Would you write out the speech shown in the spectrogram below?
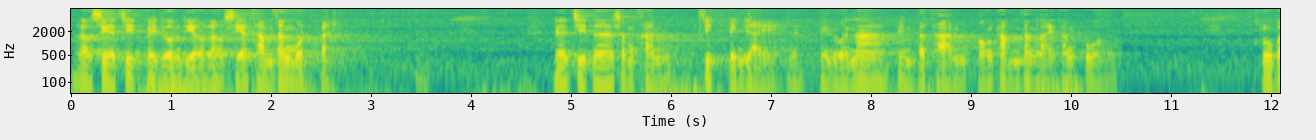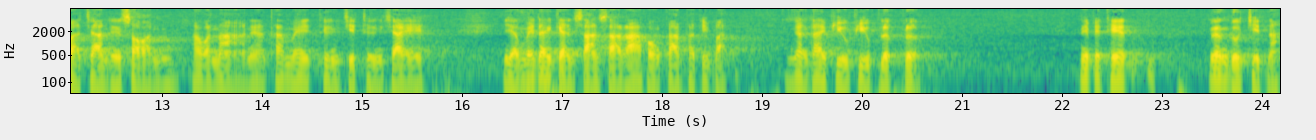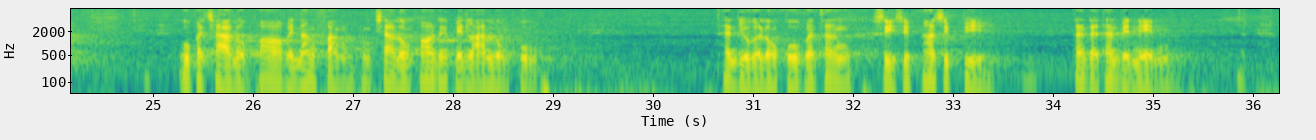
เราเสียจิตไปดวงเดียว เราเสียธรรมทั้งหมดไปงั้นจิตนะสำคัญ จิตเป็นใหญ่นะเป็นหัวหน้าเป็นประธานของธรรมทั้งหลายทั้งปวง ครูบาอาจารย์ถึงสอนภาวนาเนี่ยถ้าไม่ถึงจิตถึงใจ ยังไม่ได้แก่นสารสาระของการปฏิบัติ ยังได้ผิวผิวเปลือกเปลือกนี่เป็นเทศเรื่องดูจิตนะอุปชาหลวงพ่อไปนั่งฟังอุปชาหลวงพ่อนี่เป็นหลานหลวงปู่ท่านอยู่กับหลวงปู่มาตั้งสี่สิบห้าสิบปี ตั้งแต่ท่านเป็นเนน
